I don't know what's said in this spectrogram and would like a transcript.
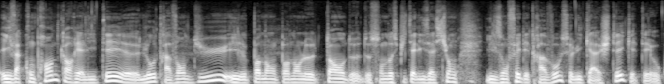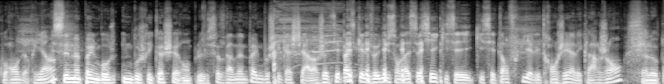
Et il va comprendre qu'en réalité euh, l'autre a vendu et pendant pendant le temps de, son hospitalisation, Ils ont fait des travaux, celui qui a acheté, qui était au courant de rien. C'est même pas une, une, boucherie cachère en plus. Ce sera même pas une boucherie cachère. Alors je ne sais pas ce qu'est devenu son associé qui s'est enfui à l'étranger avec l'argent. Donc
